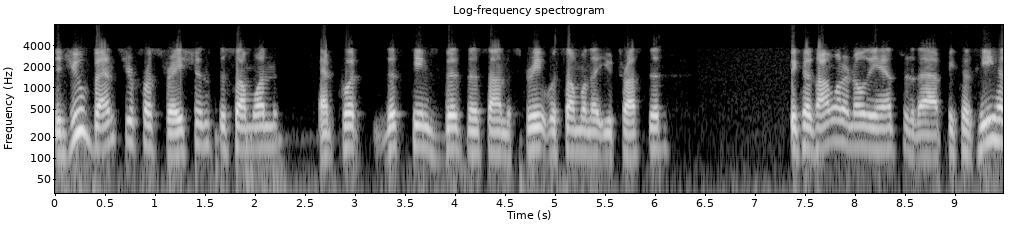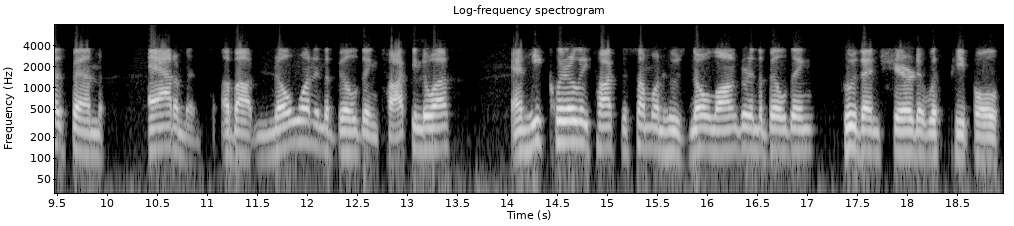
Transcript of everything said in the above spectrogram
Did you vent your frustrations to someone and put this team's business on the street with someone that you trusted? Because I want to know the answer to that because he has been adamant about no one in the building talking to us, and he clearly talked to someone who's no longer in the building, who then shared it with people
